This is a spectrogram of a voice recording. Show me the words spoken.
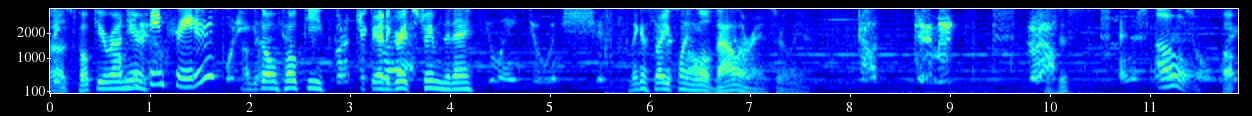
Oh, is Poki around here? the same creators? How's it going, Poki? Hope you had a great stream today. You ain't doing shit. I think I saw you playing a little Valorant earlier. God damn it. Is this? And it's Oh. Oh. I see.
